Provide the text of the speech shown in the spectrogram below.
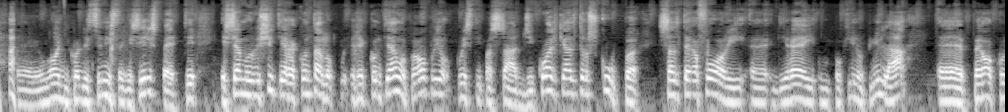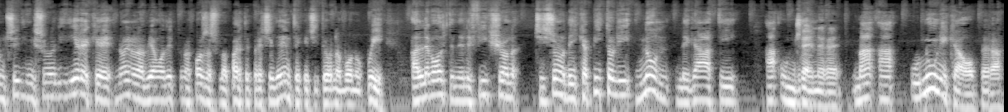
eh, ogni collezionista che si rispetti e siamo riusciti a raccontarlo. Raccontiamo proprio questi passaggi. Qualche altro scoop salterà fuori, eh, direi un pochino più in là, eh, però concedimi solo di dire che noi non abbiamo detto una cosa sulla parte precedente che ci torna buono qui. Alle volte nelle fiction ci sono dei capitoli non legati a un genere, ma a un'unica opera.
